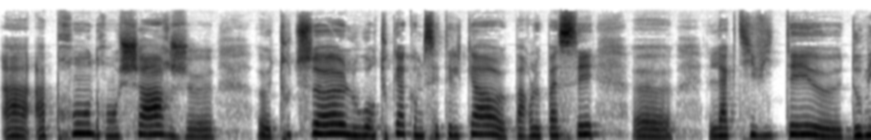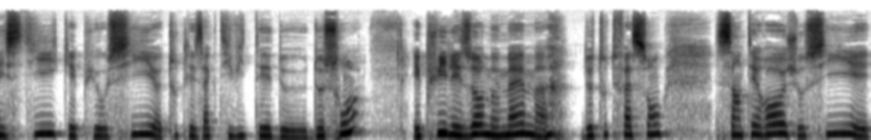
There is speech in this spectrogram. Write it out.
à, prendre en charge toutes seules, ou en tout cas comme c'était le cas par le passé, l'activité euh, domestique et puis aussi euh, toutes les activités de, soins. Et puis les hommes eux-mêmes, de toute façon, s'interrogent aussi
